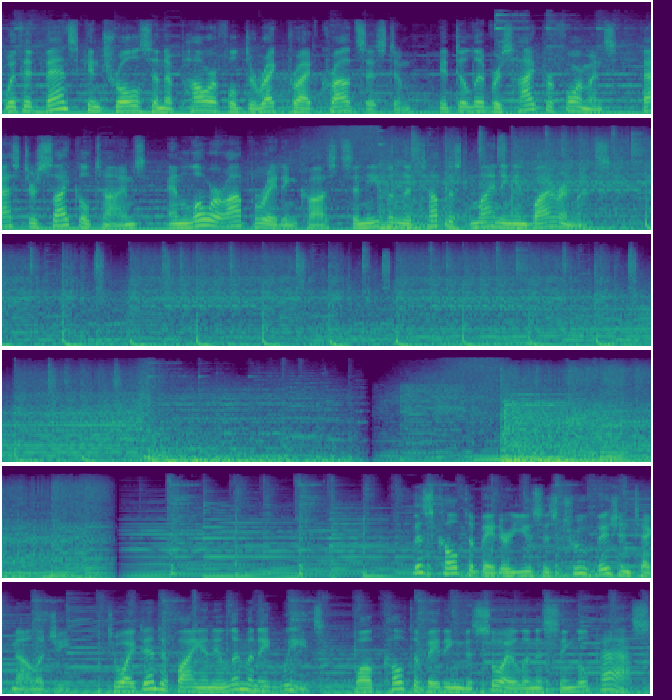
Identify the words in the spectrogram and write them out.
With advanced controls and a powerful direct-drive crowd system, it delivers high performance, faster cycle times, and lower operating costs in even the toughest mining environments. This cultivator uses true vision technology to identify and eliminate weeds while cultivating the soil in a single pass.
